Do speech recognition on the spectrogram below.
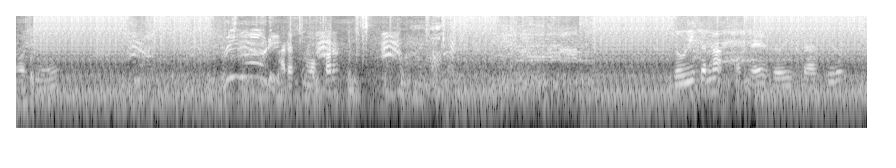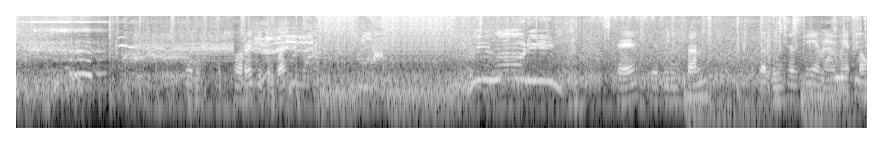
Oh sini ada smoker. Zoe kena. Oke okay, Zoe berhasil. Waduh, sore gitu kan oke okay, dia pingsan gak pingsan sih emang metong.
